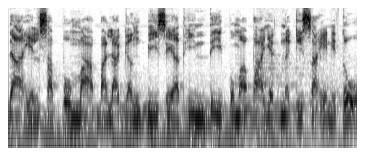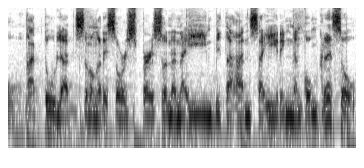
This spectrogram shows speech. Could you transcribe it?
dahil sa pumapalag ang bise at hindi pumapayag na gisahin ito katulad sa mga resource person na naiimbitahan sa hearing ng Kongreso.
